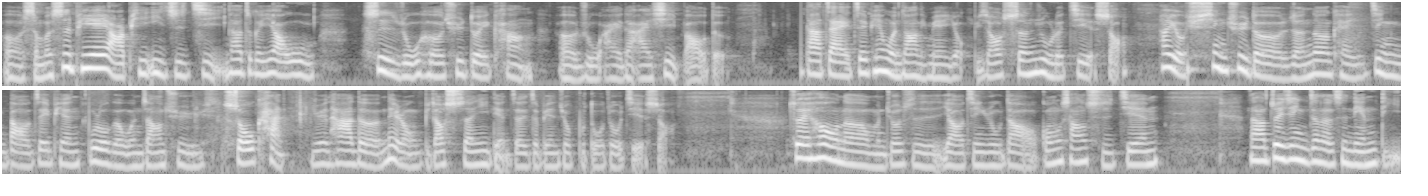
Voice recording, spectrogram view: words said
呃，什么是 PARP 抑制剂？那这个药物是如何去对抗呃乳癌的癌细胞的？那在这篇文章里面有比较深入的介绍，他有兴趣的人呢，可以进到这篇布洛格文章去收看，因为它的内容比较深一点，在这边就不多做介绍。最后呢，我们就是要进入到工商时间。那最近真的是年底，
